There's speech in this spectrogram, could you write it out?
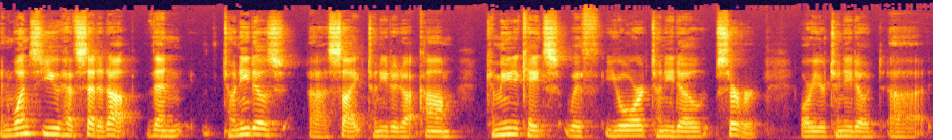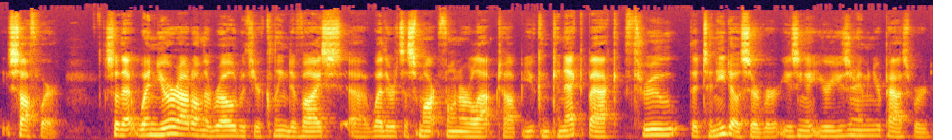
And once you have set it up, then Tonido's uh, site, tonido.com, communicates with your Tonido server or your Tonido uh, software. So that when you're out on the road with your clean device, uh, whether it's a smartphone or a laptop, you can connect back through the Tonido server using your username and your password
